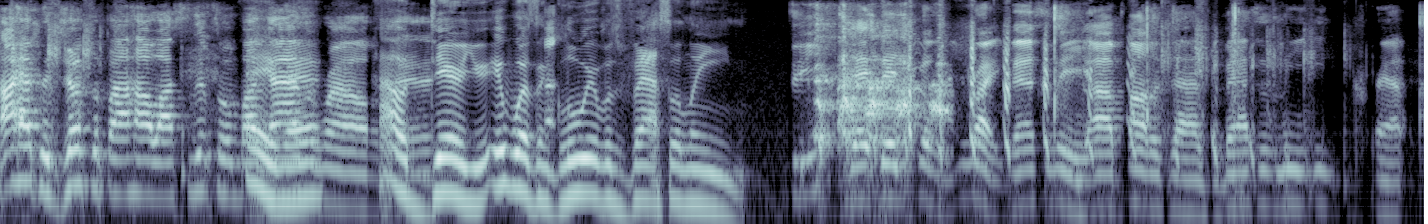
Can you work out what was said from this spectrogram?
I have to justify how I slipped on my hey, guys man, around. How man. dare you? It wasn't glue, it was Vaseline. See, there, there you go. You're right, Vaseline. I apologize. The Vaseline crap.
